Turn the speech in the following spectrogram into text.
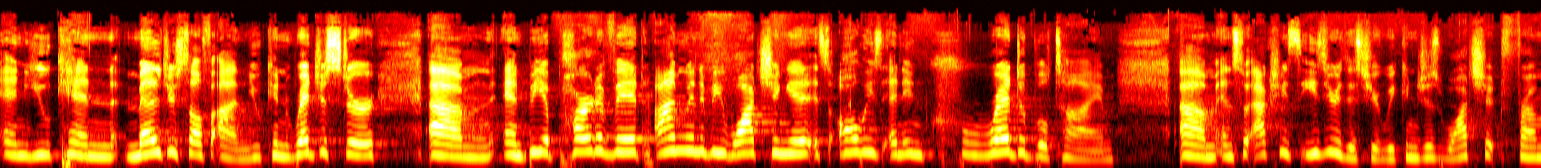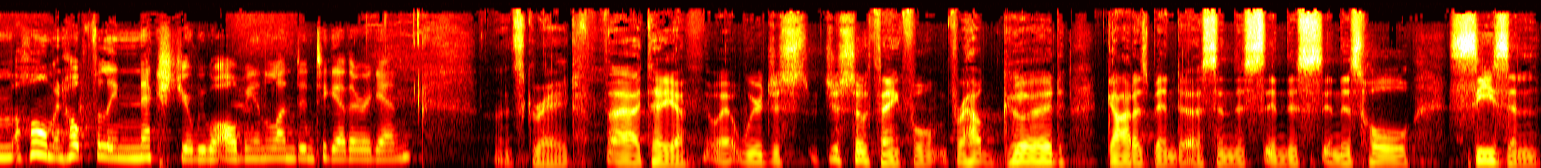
and you can meld yourself on. You can register um, and be a part of it. I'm going to be watching it. It's always an incredible time. Um, and so, actually, it's easier this year. We can just watch it from home, and hopefully, next year we will all be in London together again. That's great. I tell you, we're just just so thankful for how good God has been to us in this in this in this whole season.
